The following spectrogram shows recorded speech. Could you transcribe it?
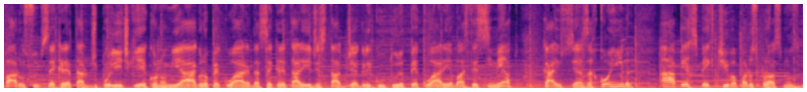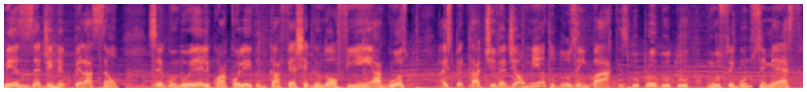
Para o subsecretário de Política e Economia Agropecuária da Secretaria de Estado de Agricultura, Pecuária e Abastecimento, Caio César Coimbra, a perspectiva para os próximos meses é de recuperação. Segundo ele, com a colheita do café chegando ao fim em agosto, a expectativa é de aumento dos embarques do produto no segundo semestre.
